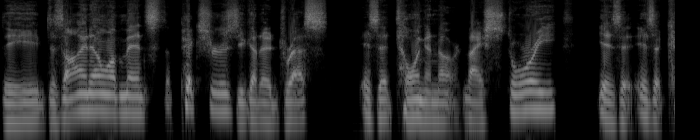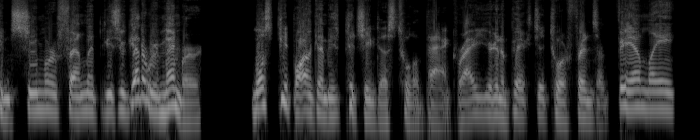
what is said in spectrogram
the design elements, the pictures. You got to address: is it telling a nice story? Is it is it consumer friendly? Because you got to remember, most people aren't going to be pitching this to a bank, right? You're going to pitch it to a friends or family.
